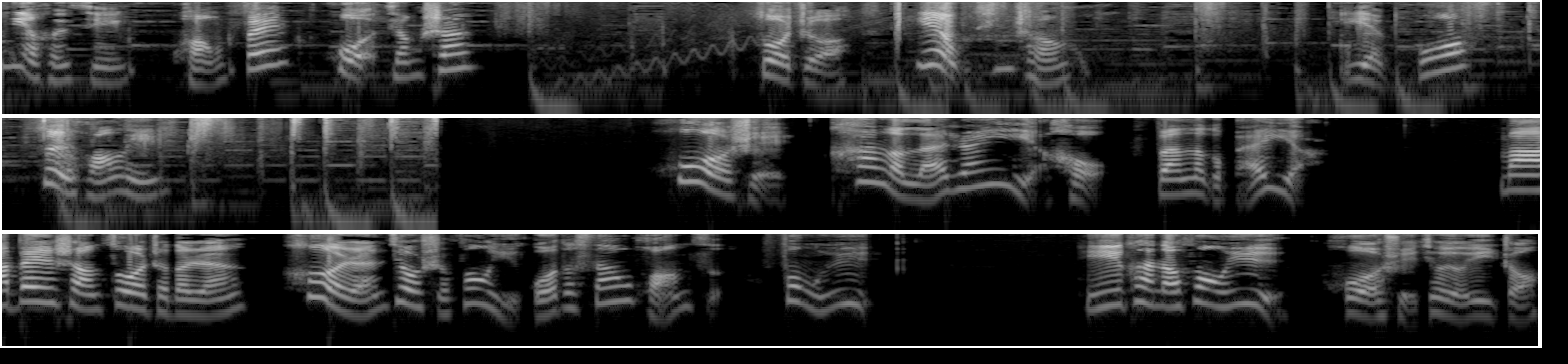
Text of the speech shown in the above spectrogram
孽横行，狂飞破江山。作者：夜舞倾城，演播：醉黄林。祸水看了来人一眼后，翻了个白眼儿。马背上坐着的人，赫然就是凤羽国的三皇子凤玉。一看到凤玉，祸水就有一种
